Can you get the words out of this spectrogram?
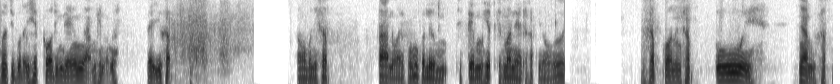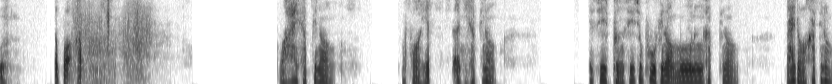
ว่าสิบ่ได้เฮ็ดกอดิ่งแดงงามพี่น้องเอ้ยได้อยู่ครับ เอาบันนี้ครับ ตาหน่อยผมก็เริ่มสิเต็มเฮ็ดขึ้นมาแน่แล้วครับ พี่น้องเอ้ย นี่ครับก้อนหนึงครับ โอ้ยงามอยู่ครับนี่กระเปาะครับวายครับพี่น้องมาพอเฮ็ดอันนี้ครับพี่น้องเฮ็ดสีเผืองสีชมพูพี่น้องมูนึงครับพี่น้องหลายดอกครับพี่น้อง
